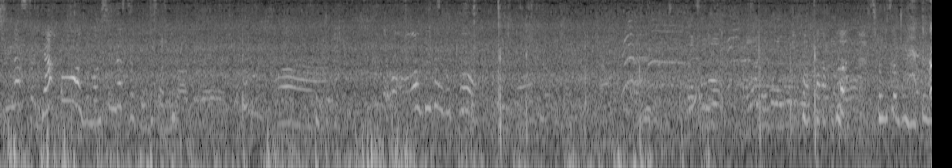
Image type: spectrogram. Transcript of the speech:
신났어. 야호! 하고 막 신났어 거기서는 와 어, 기분 좋다. 저기서도 유튜브.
